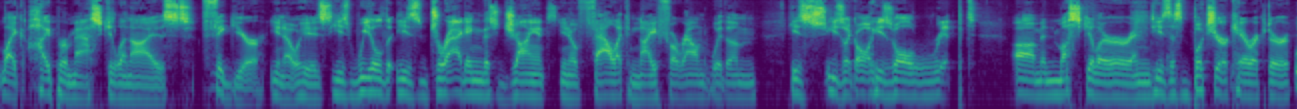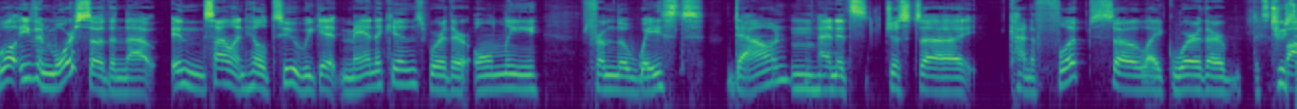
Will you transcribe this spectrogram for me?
like hyper masculinized figure. You know, he's he's wheeled, he's dragging this giant, you know, phallic knife around with him. He's he's like oh, he's all ripped um, and muscular, and he's this butcher character. Well, even more so than that, in Silent Hill 2, we get mannequins where they're only from the waist down, Mm-hmm. and it's just uh, kind of flipped. So, like, where their It's two sets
